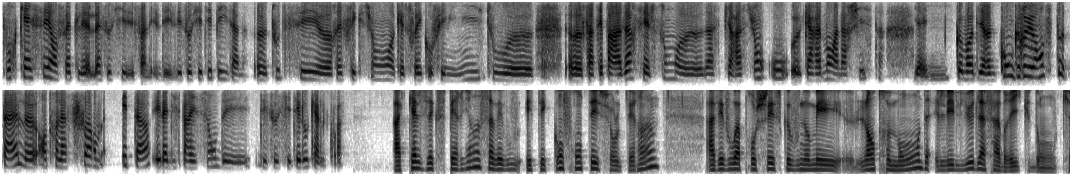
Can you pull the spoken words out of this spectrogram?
pour casser en fait les, la société, enfin, les, les, sociétés paysannes. Euh, toutes ces réflexions, qu'elles soient écoféministes ou, enfin c'est pas un hasard si elles sont d'inspiration ou carrément anarchistes. Il y a une comment dire une congruence totale entre la forme État et la disparition des, des sociétés locales, quoi. À quelles expériences avez-vous été confronté sur le terrain? Avez-vous approché ce que vous nommez l'entremonde, les lieux de la fabrique donc?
